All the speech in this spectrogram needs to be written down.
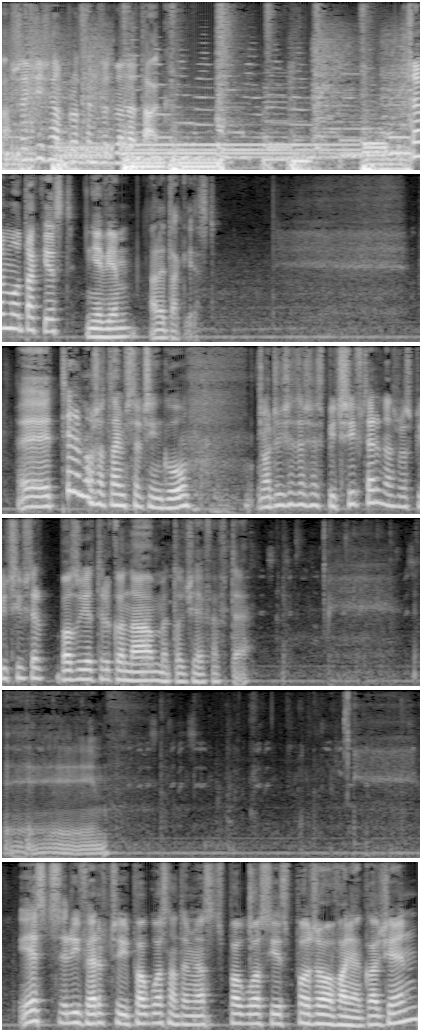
A 60% wygląda tak. Czemu tak jest? Nie wiem, ale tak jest. Yy, tyle może o time stretchingu. Oczywiście też jest speed shifter, nasz speed shifter bazuje tylko na metodzie FFT. Yy... Jest reverb, czyli pogłos, natomiast pogłos jest pożałowania godzin.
